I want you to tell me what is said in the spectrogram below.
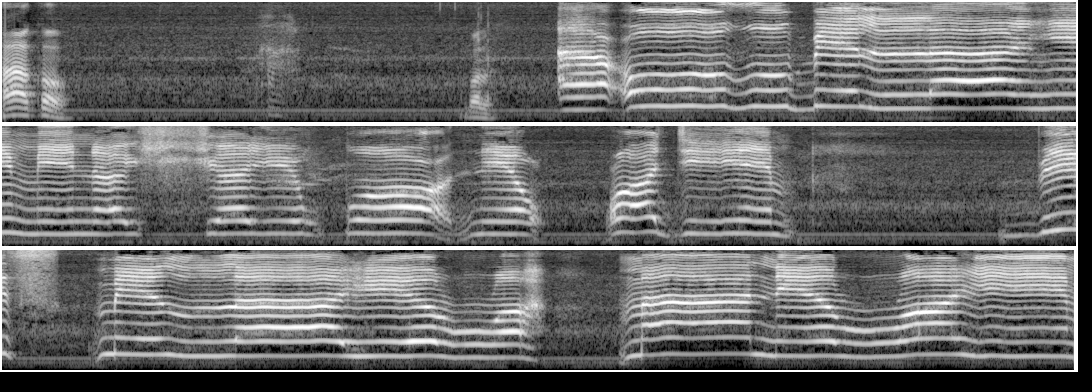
হ্যাঁ কো বলো أعوذ بالله من الشيطان الرجيم بسم الله الرحمن الرحيم.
